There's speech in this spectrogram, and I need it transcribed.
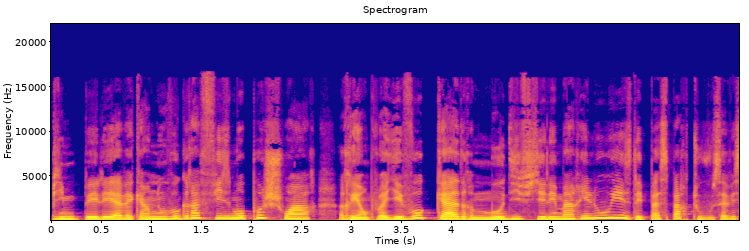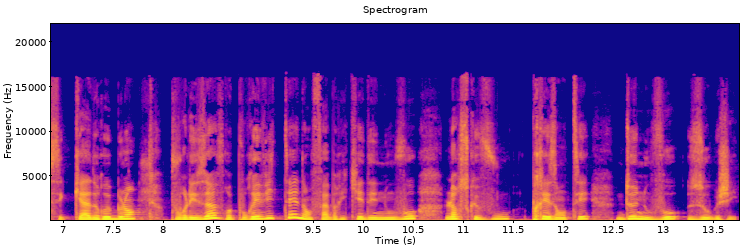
pimpez-les avec un nouveau graphisme au pochoir, réemployez vos cadres, modifiez les Marie-Louise, les passe-partout, vous savez, ces cadres blancs pour les œuvres pour éviter d'en fabriquer des nouveaux lorsque vous présentez de nouveaux objets.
